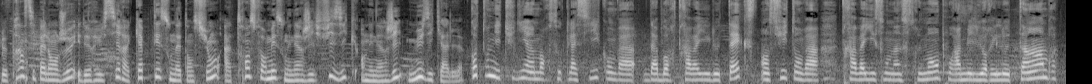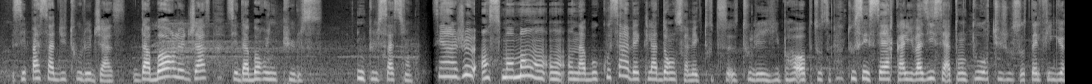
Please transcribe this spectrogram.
le principal enjeu est de réussir à capter son attention, à transformer son énergie physique en énergie musicale. Quand on étudie un morceau classique, on va d'abord travailler le texte, ensuite on va travailler son instrument pour améliorer le timbre. C'est pas ça du tout le jazz. D'abord le jazz, c'est d'abord une pulse, une pulsation. C'est un jeu. En ce moment, on, a beaucoup ça avec la danse, avec toutes, tous les hip-hop, tous, ces cercles. Allez, vas-y, c'est à ton tour, tu joues sur telle figure.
